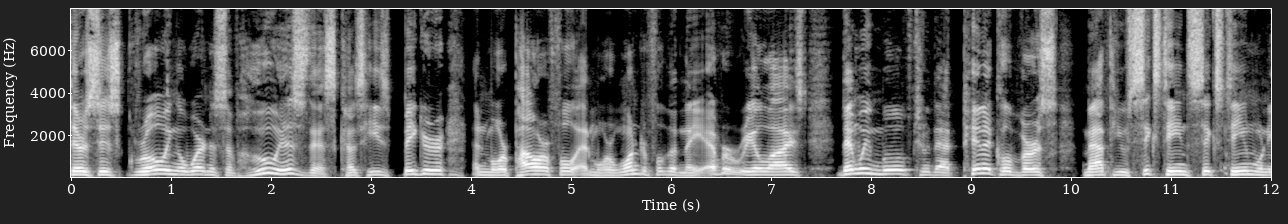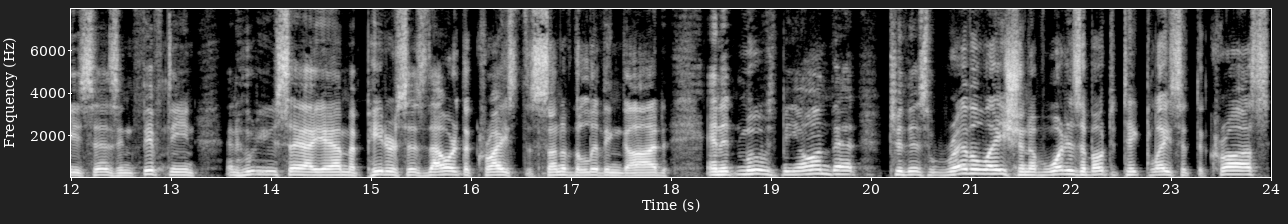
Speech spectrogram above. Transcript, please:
there's this growing awareness of who is this? Because he's bigger and more powerful and more wonderful than they ever realized. Then we move to that pinnacle verse, Matthew 16, 16, when he says in 15, and who do you say I am? And Peter says, thou art the Christ, the son of the living God. And it moves beyond that to this revelation of what is about to take place at the cross.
